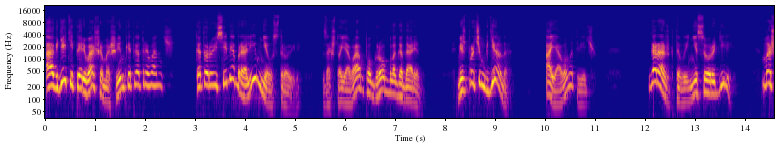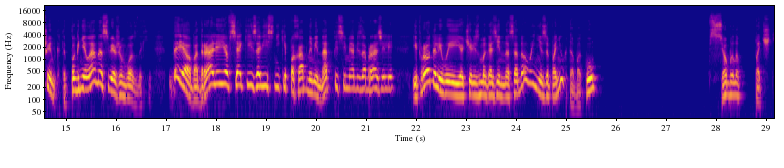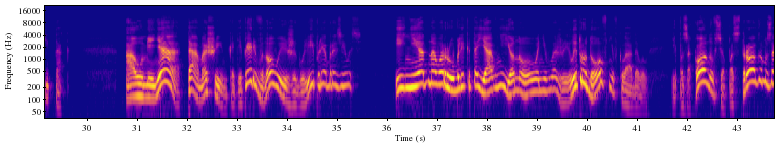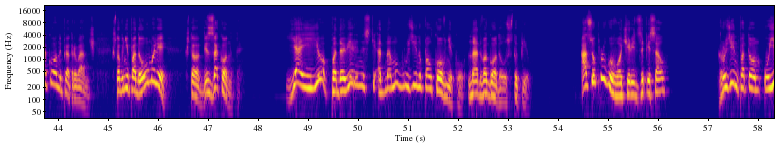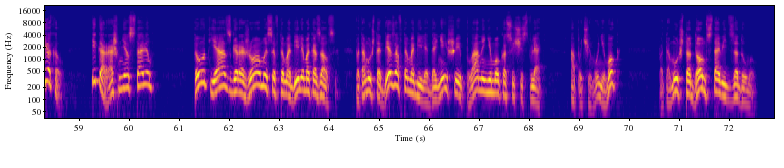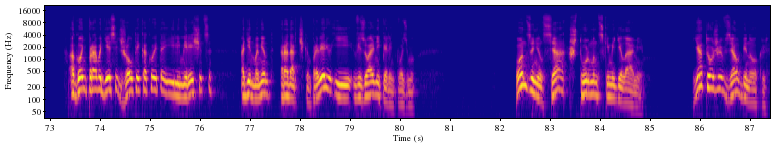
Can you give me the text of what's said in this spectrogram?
А где теперь ваша машинка, Петр Иванович, которую себе брали и мне устроили? За что я вам по гроб благодарен. Между прочим, где она? А я вам отвечу. Гаражик-то вы не соорудили? Машинка-то погнила на свежем воздухе. Да и ободрали ее всякие завистники, похабными надписями обезобразили, и продали вы ее через магазин на Садовой не за табаку. Все было почти так. А у меня та машинка теперь в новые «Жигули» преобразилась. И ни одного рублика-то я в нее нового не вложил, и трудов не вкладывал. И по закону все, по строгому закону, Петр Иванович, чтобы не подумали, что без закона-то. Я ее по доверенности одному грузину-полковнику на два года уступил, а супругу в очередь записал. Грузин потом уехал и гараж мне оставил. Тут я с гаражом и с автомобилем оказался, потому что без автомобиля дальнейшие планы не мог осуществлять. А почему не мог? Потому что дом ставить задумал. Огонь, право, десять, желтый какой-то или мерещится. Один момент, радарчиком проверю и визуальный пеленг возьму. Он занялся штурманскими делами. Я тоже взял бинокль.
